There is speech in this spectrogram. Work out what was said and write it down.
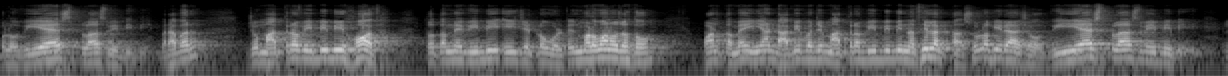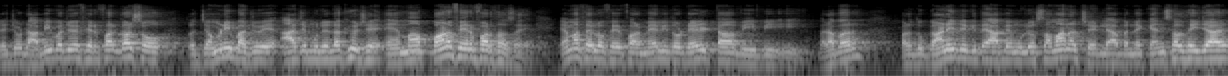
બોલો વીએસ પ્લસ વીબીબી બરાબર? જો માત્ર વીબીબી હોત, તો તમને વીબીઈ જેટલો વોલ્ટેજ મળવાનો જ હતો. પણ તમે અહીંયા ડાબી બાજુએ માત્ર વીબીબી નથી લખતા. શું લખી રહ્યા છો? વીએસ પ્લસ વીબીબી એટલે જો ડાબી બાજુએ ફેરફાર કરશો, તો જમણી બાજુએ આ જે મૂલ્ય લખ્યું છે, એમાં પણ ફેરફાર થશે. એમાં થયેલો ફેરફાર મેં લીધો ડેલ્ટા વીબીઈ બરાબર? પરંતુ ગાણિતિક રીતે આ બે મૂલ્યો સમાન જ છે, એટલે આ બંને કેન્સલ થઈ જાય.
